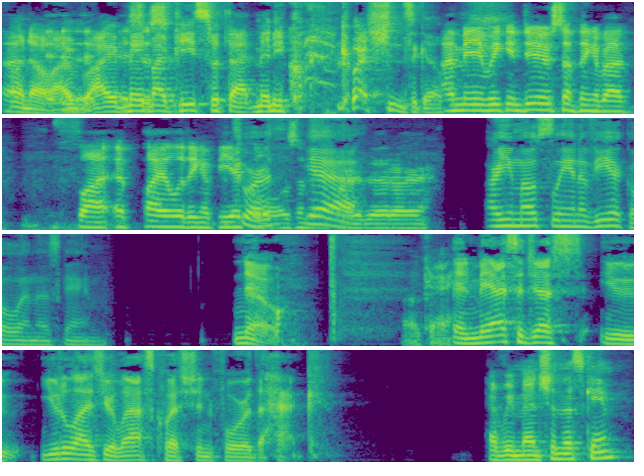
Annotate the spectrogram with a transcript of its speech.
uh, oh no, I, it- it- I it's made my peace with that many questions ago. I mean, we can do something about fly, uh, piloting a vehicle worth- or something yeah. part of it, or Are you mostly in a vehicle in this game? No. okay, And may I suggest you utilize your last question for the hack? have we mentioned this game?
